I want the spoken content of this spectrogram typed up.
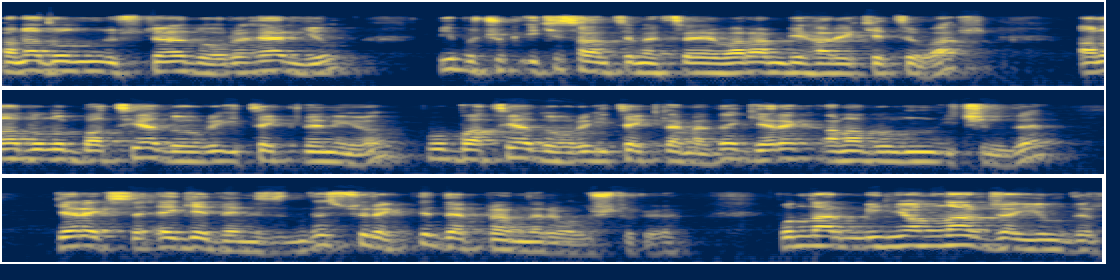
Anadolu'nun üstüne doğru her yıl bir buçuk iki santimetreye varan bir hareketi var. Anadolu batıya doğru itekleniyor. Bu batıya doğru iteklemede gerek Anadolu'nun içinde gerekse Ege Denizi'nde sürekli depremleri oluşturuyor. Bunlar milyonlarca yıldır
